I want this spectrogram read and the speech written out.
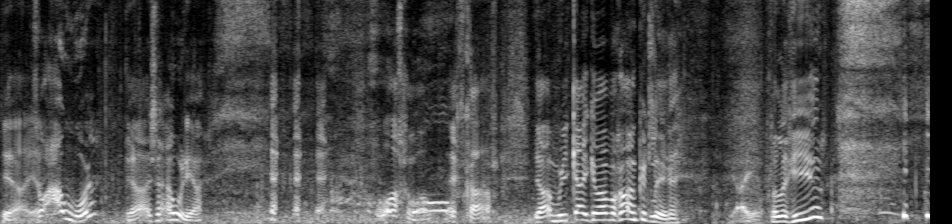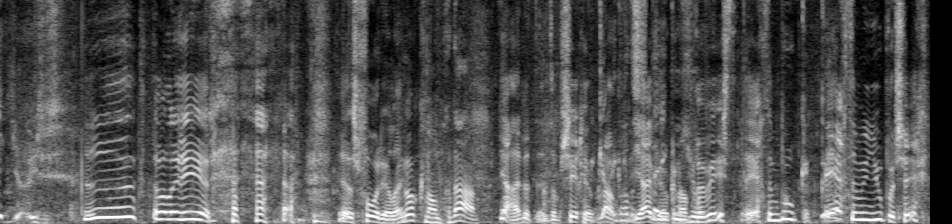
Ja, Zo ja. oud hoor. ja, hij is een oude ja. Lachen man, echt gaaf. Ja, moet je kijken waar we geankerd liggen. Ja joh. We liggen hier. Jezus. Eh, en we liggen hier. ja, dat is voordeel hè. Wel knap gedaan. Ja, dat, dat op zich heel knap. Kijk, Jij hebt heel knap joh. gewist. Echt een boek. Echt een joepert zeg.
